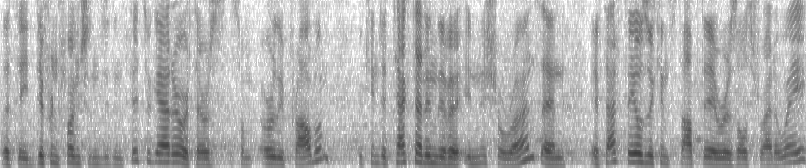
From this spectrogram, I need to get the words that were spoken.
let's say, different functions didn't fit together or there's some early problem, we can detect that in the initial runs. And if that fails, we can stop the results right away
